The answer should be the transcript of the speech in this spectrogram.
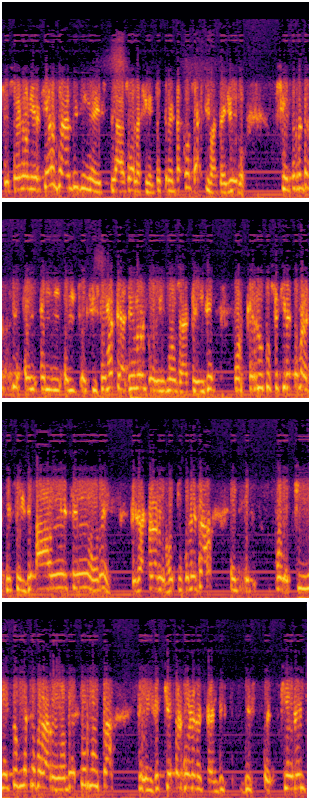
yo estoy en la Universidad de los Andes y me desplazo a la 130 con Sáxima. Entonces yo digo, 130, el, el, el, el sistema te hace un algoritmo, o sea, te dice por qué ruta usted quiere tomar. Entonces te dice A, B, C o D. Te saca la mejor, tú pones A, entonces, por 500 metros a la redonda de tu ruta, te dice qué personas están dis- quieren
